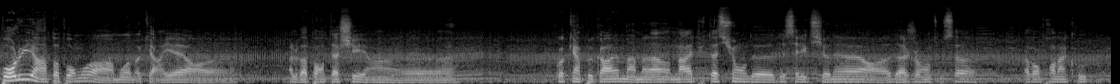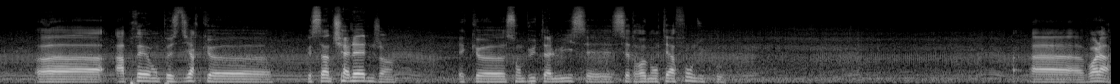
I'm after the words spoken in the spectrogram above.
Pour lui, hein, pas pour moi. Hein. Moi, ma carrière, euh, elle va pas entacher. Hein, euh, Quoique un peu quand même, ma, réputation de, sélectionneur, euh, d'agent, tout ça, avant de prendre un coup. après, on peut se dire que, c'est un challenge. Hein, et que son but à lui, c'est de remonter à fond, du coup. voilà.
